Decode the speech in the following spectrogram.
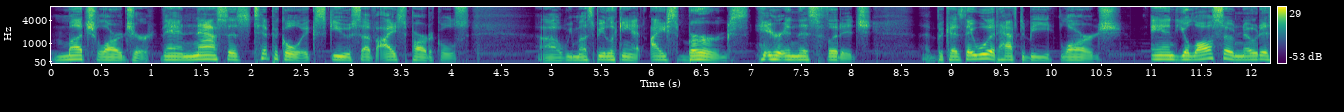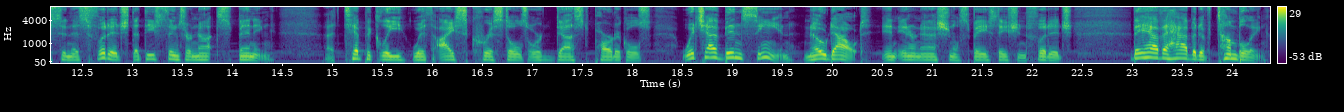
much larger than NASA's typical excuse of ice particles. Uh, we must be looking at icebergs here in this footage uh, because they would have to be large. And you'll also notice in this footage that these things are not spinning. Uh, typically with ice crystals or dust particles, which have been seen, no doubt, in International Space Station footage. They have a habit of tumbling,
